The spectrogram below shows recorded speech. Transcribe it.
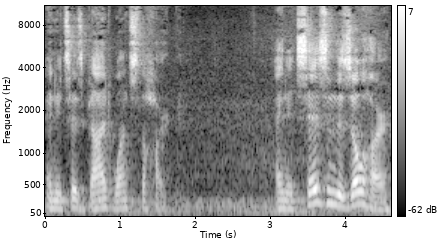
And it says God wants the heart. And it says in the Zohar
